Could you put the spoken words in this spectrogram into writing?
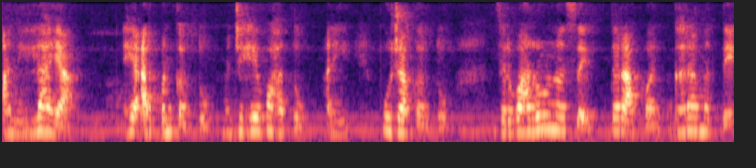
आणि लाह्या हे अर्पण करतो म्हणजे हे वाहतो आणि पूजा करतो. जर वारूळ नसेल तर आपण घरामध्ये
